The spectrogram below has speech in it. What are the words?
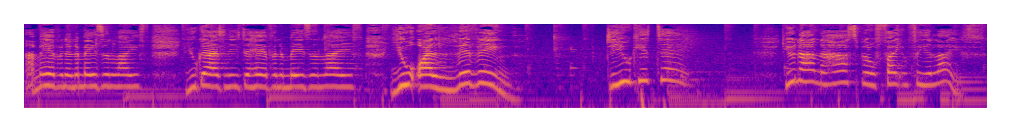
I'm having an amazing life. You guys need to have an amazing life. You are living. Do you get that? You're not in the hospital fighting for your life.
